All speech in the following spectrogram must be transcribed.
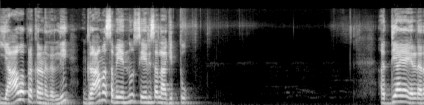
ಯಾವ ಪ್ರಕರಣದಲ್ಲಿ ಗ್ರಾಮ ಸಭೆಯನ್ನು ಸೇರಿಸಲಾಗಿತ್ತು? ಅಧ್ಯಾಯ ಎರಡರ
